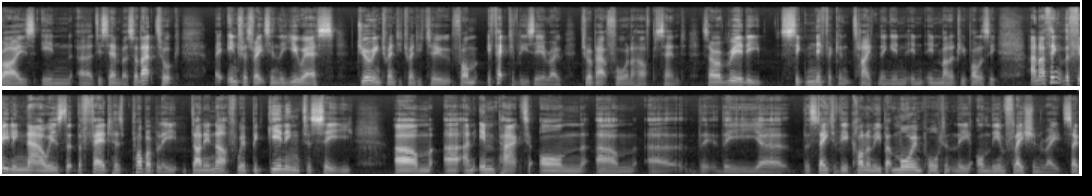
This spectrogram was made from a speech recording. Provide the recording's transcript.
rise in uh, December. So that took uh, interest rates in the US during 2022 from effectively zero to about 4.5%. So a really significant tightening in, in, in monetary policy. And I think the feeling now is that the Fed has probably done enough. We're beginning to see um, uh, an impact on um, uh, the the uh, the state of the economy, but more importantly on the inflation rate. So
